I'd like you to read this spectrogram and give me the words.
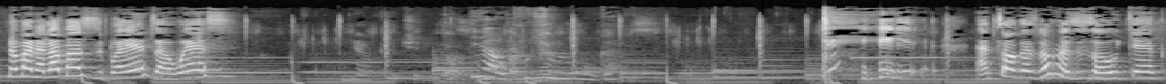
Noma nala mazipho ayenza wese iyawuphushuluka antsoka as long as izowutyeka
